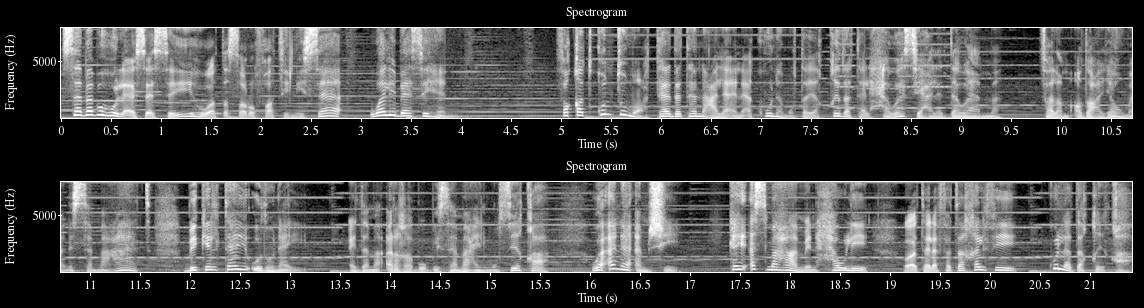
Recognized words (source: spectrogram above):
سببه الأساسي هو تصرفات النساء ولباسهن. فقد كنت معتادة على أن أكون متيقظة الحواس على الدوام فلم أضع يوما السماعات بكلتي أذني عندما أرغب بسماع الموسيقى وأنا أمشي كي أسمع من حولي وأتلفت خلفي كل دقيقة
